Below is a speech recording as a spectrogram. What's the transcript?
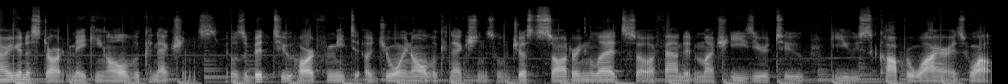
Now you're going to start making all the connections. It was a bit too hard for me to uh, join all the connections with just soldering lead, so I found it much easier to use copper wire as well.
